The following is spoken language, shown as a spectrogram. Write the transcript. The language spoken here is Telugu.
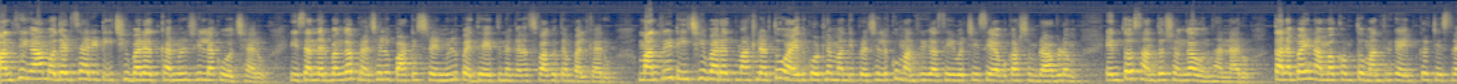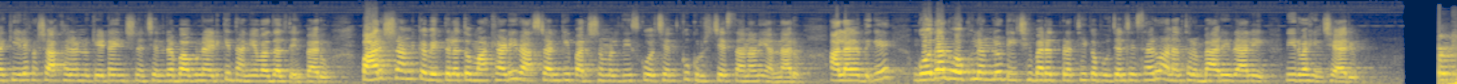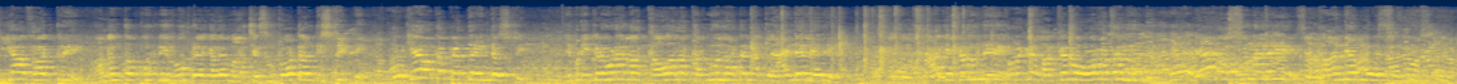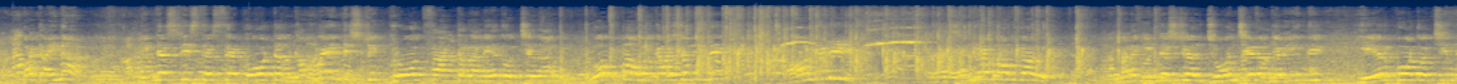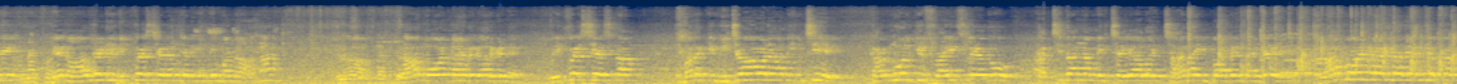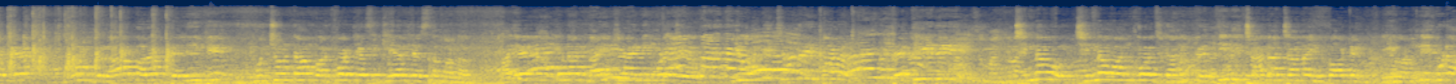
మంత్రిగా మొదటిసారి టీచీ భరత్ కర్నూలు జిల్లాకు వచ్చారు. ఈ సందర్భంగా ప్రజలు పార్టీ శ్రేణులు పెద్ద ఎత్తున ఘన స్వాగతం పలికారు. మంత్రి టీచీ భరత్ మాట్లాడుతూ ఐదు కోట్ల మంది ప్రజలకు మంత్రిగా సేవ చేసే అవకాశం రావడం ఎంతో సంతోషంగా ఉందన్నారు. తనపై నమ్మకంతో మంత్రిగా ఎంపిక చేసిన కీలక శాఖలను కేటాయించిన చంద్రబాబు నాయుడికి ధన్యవాదాలు తెలిపారు. పారిశ్రామికవేత్తలతో మాట్లాడి రాష్ట్రానికి పరిశ్రమలు తీసుకువచ్చేందుకు కృషి చేస్తానని అన్నారు. అలాగే గోదా గోకులంలో టీచీ భరత్ ప్రత్యేక పూజలు చేశారు. అనంతరం భారీ ర్యాలీ నిర్వహించారు. కియా ఫ్యాక్టరీ అనంతపూర్ని రూపురేఖలే మార్చేసింది. టోటల్ డిస్ట్రిక్ట్ని. ఒకే ఒక పెద్ద ఇండస్ట్రీ ఇప్పుడు ఇక్కడ కూడా నాకు కావాలా కర్నూలు అంటే నాకు ల్యాండే లేదు నాకు ఎక్కడ ఉంది పక్కన ఓరకల్ ఉంది. ఎక్కడ వస్తున్నది ధాన్యంలో బట్ అయినా ఇండస్ట్రీస్ తెస్తే total combine district growth factor అనేది వచ్చేదానికి గొప్ప అవకాశం మనకి ఇండస్ట్రియల్ జోన్ చేయడం జరిగింది. ఎయిర్పోర్ట్ వచ్చింది. నేను ఆల్రెడీ రిక్వెస్ట్ చేయడం జరిగింది మన రామ్మోహన్ నాయుడు గారికి రిక్వెస్ట్ చేసిన మనకి విజయవాడ నుంచి కర్నూలుకి ఫ్లైట్స్ లేదు. ఖచ్చితంగా మీరు చేయాలి చాలా ఇంపార్టెంట్ అంటే రామ్మోహన్ నాయుడు గారు ఏం చెప్పారంటే నువ్వు రా భరత్ ఢిల్లీకి కూర్చుంటాం వర్కౌట్ చేసి క్లియర్ చేస్తాం అన్నారు. అదే కాకుండా నైట్ ల్యాండింగ్ కూడా చేయాలి ఇవన్నీ చాలా ఇంపార్టెంట్ చిన్నవు చిన్నవి అనుకోవచ్చు కానీ ప్రతిదీ చాలా చాలా ఇంపార్టెంట్ ఇవన్నీ కూడా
